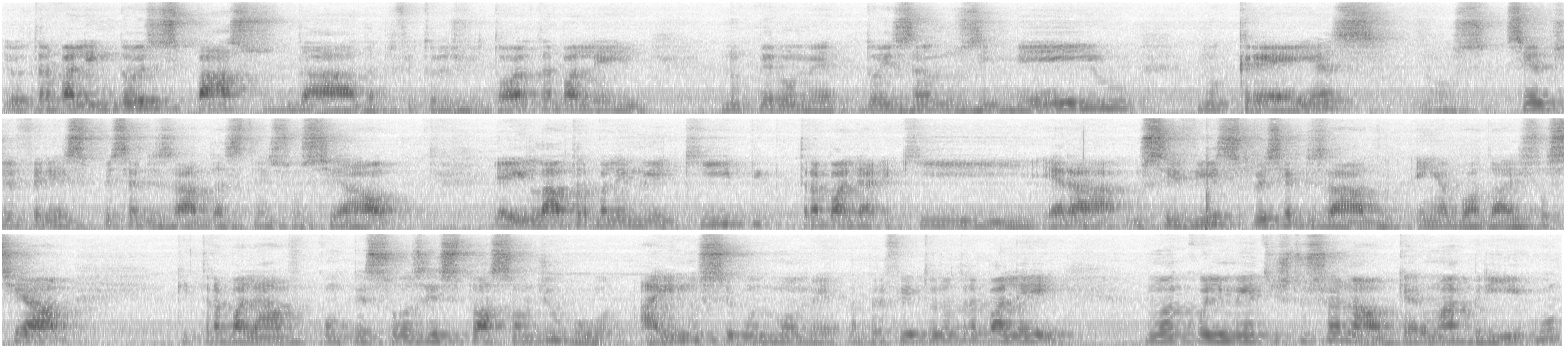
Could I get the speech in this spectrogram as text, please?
eu trabalhei em dois espaços da, da Prefeitura de Vitória, trabalhei no primeiro momento dois anos e meio no CREAS, no Centro de Referência Especializado da Assistência Social, e aí lá eu trabalhei numa equipe que, trabalha, que era o serviço especializado em abordagem social, que trabalhava com pessoas em situação de rua. Aí no segundo momento na prefeitura eu trabalhei no acolhimento institucional, que era um abrigo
